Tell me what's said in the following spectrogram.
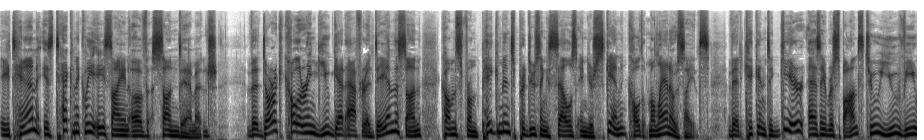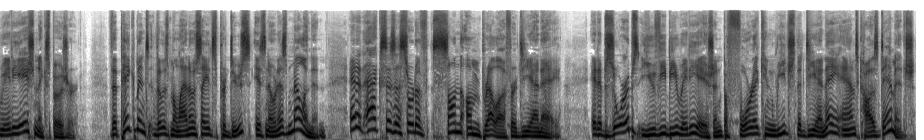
a tan is technically a sign of sun damage. The dark coloring you get after a day in the sun comes from pigment producing cells in your skin called melanocytes that kick into gear as a response to UV radiation exposure. The pigment those melanocytes produce is known as melanin, and it acts as a sort of sun umbrella for DNA. It absorbs UVB radiation before it can reach the DNA and cause damage.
